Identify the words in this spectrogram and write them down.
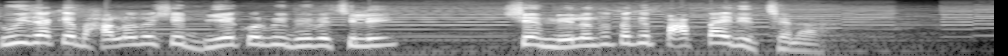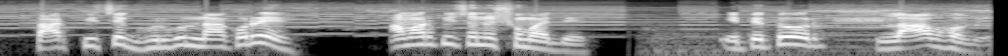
তুই যাকে ভালোবেসে বিয়ে করবি ভেবেছিলি সে মিলন তো তোকে পাত্তাই দিচ্ছে না। তার পিছে ঘুরঘুর না করে আমার পিছনে সময় দে। এতে তোর লাভ হবে।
